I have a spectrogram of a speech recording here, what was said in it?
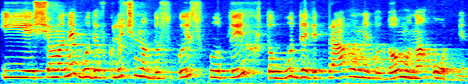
і що мене буде включено до списку тих, хто буде відправлений додому на обмін.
